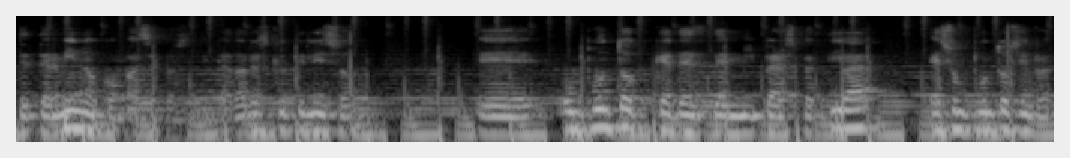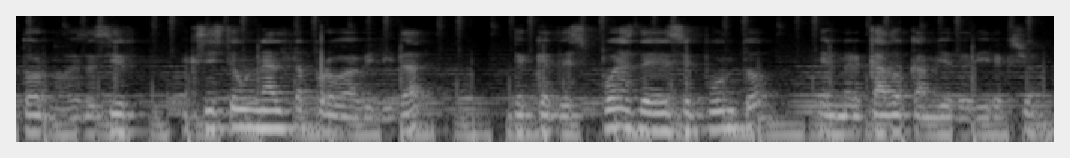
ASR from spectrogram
determino con base en los indicadores que utilizo eh, un punto que desde mi perspectiva es un punto sin retorno, es decir, existe una alta probabilidad de que después de ese punto el mercado cambie de dirección.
